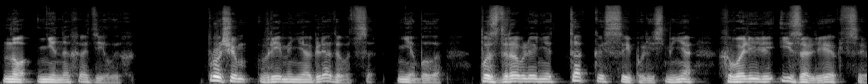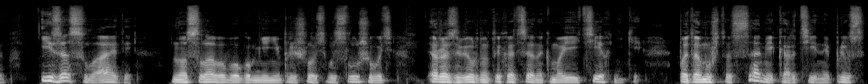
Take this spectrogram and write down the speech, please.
но не находил их. Впрочем, времени оглядываться не было. Поздравления так и сыпались, меня хвалили и за лекцию, и за слайды, но, слава богу, мне не пришлось выслушивать развернутых оценок моей техники, потому что сами картины плюс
